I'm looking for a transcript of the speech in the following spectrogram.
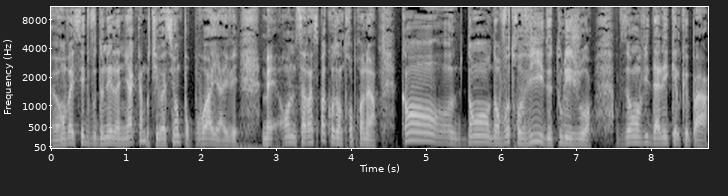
Euh, on va essayer de vous donner la niaque, la motivation pour pouvoir y arriver. Mais on ne s'adresse pas qu'aux entrepreneurs. Quand dans, dans votre vie de tous les jours, vous avez envie d'aller quelque part,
